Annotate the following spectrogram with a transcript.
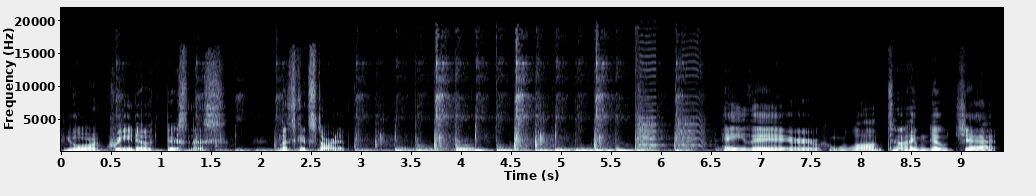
your creative business. Let's get started. Hey there, long time no chat.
